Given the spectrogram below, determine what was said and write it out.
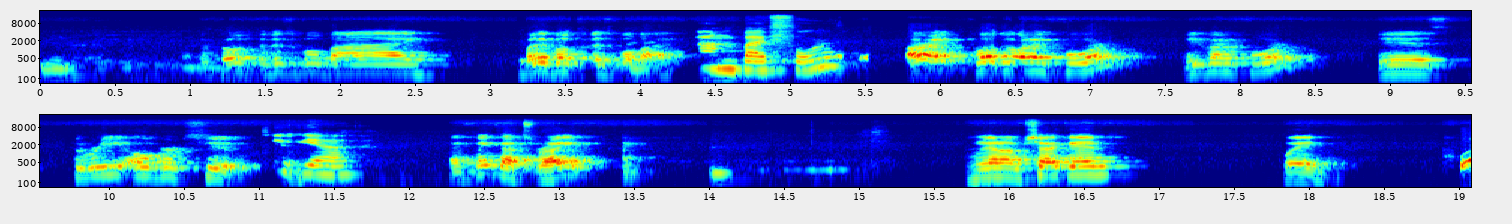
mm. They're both divisible by. What are they both divisible by? um, by 4? All right, 12 divided by 4, 8 divided by 4 is 3 over 2. Yeah. I think that's right. And then I'm checking. Wait. Woo!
